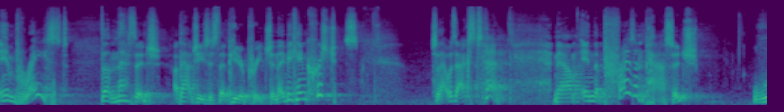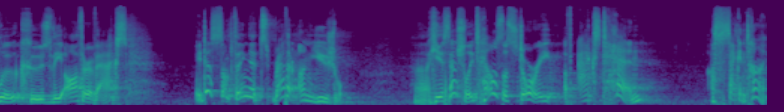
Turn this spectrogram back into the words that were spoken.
embraced the message about Jesus that Peter preached, and they became Christians. So that was Acts 10. Now, in the present passage, Luke, who's the author of Acts, he does something that's rather unusual. Uh, he essentially tells the story of Acts 10 a second time.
